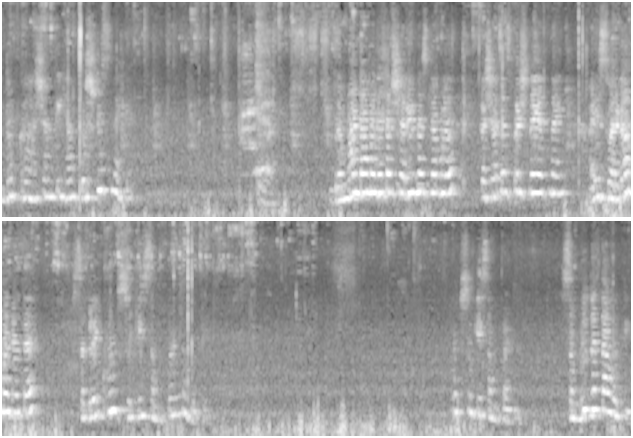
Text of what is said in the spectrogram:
दुःख अशांती ह्या गोष्टीच नाही ब्रह्मांडामध्ये तर शरीर नसल्यामुळं कशाचाच प्रश्न येत नाही. आणि स्वर्गामध्ये तर सगळे खूप सुखी संपन्न होते. खूप सुखी संपन्न. समृद्धता होती.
